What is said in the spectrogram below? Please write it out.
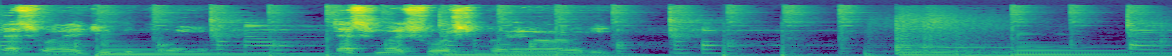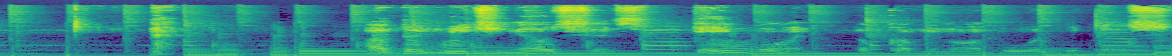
That's why I do the poem. That's my first priority. I've been reaching out since day one of coming on board with this.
